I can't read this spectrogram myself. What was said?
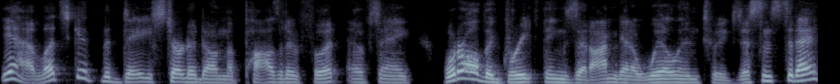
yeah, let's get the day started on the positive foot of saying, what are all the great things that I'm going to will into existence today?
